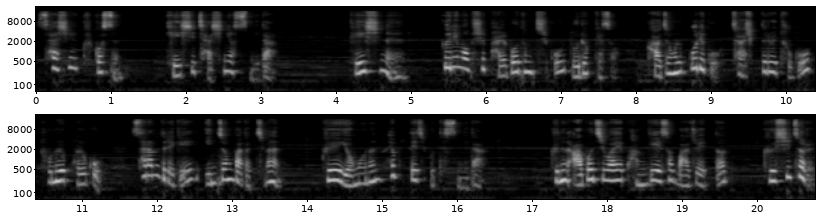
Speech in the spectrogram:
사실 그것은 게이씨 자신이었습니다. 게이씨는 끊임없이 발버둥 치고 노력해서 가정을 꾸리고 자식들을 두고 돈을 벌고 사람들에게 인정받았지만 그의 영혼은 회복되지 못했습니다. 그는 아버지와의 관계에서 마주했던 그 시절을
